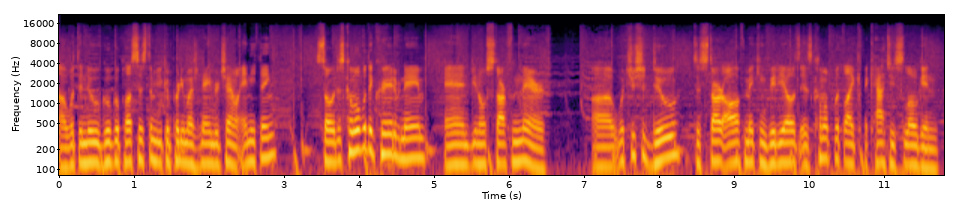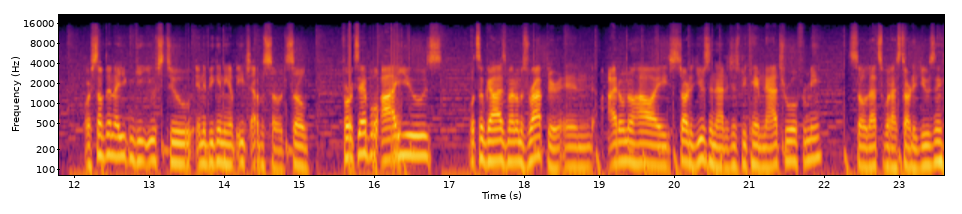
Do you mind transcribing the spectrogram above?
Uh, with the new Google Plus system, you can pretty much name your channel anything. So just come up with a creative name and, you know, start from there. Uh, what you should do to start off making videos is come up with like a catchy slogan or something that you can get used to in the beginning of each episode. So, for example, I use What's up guys, my name is Raptor and I don't know how I started using that, it just became natural for me so that's what I started using.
